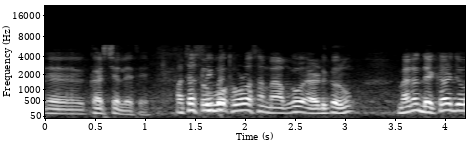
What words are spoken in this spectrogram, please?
ए, कर चले थे। अच्छा तो वो थोड़ा सा मैं आपको ऐड करूँ। मैंने देखा जो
